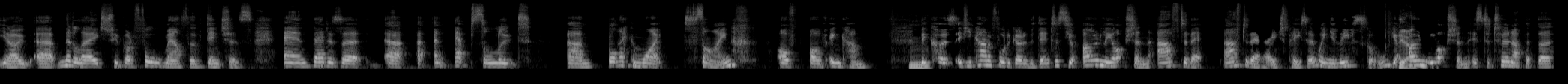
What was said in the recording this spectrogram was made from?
you know, uh, middle aged, who've got a full mouth of dentures, and that is a, a, a an absolute um, black and white sign of of income. Mm. Because if you can't afford to go to the dentist, your only option after that after that age, Peter, when you leave school, your Yeah. only option is to turn up at the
